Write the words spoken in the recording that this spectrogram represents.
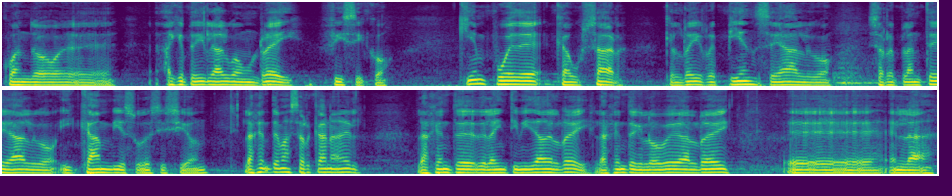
cuando eh, hay que pedirle algo a un rey físico, ¿quién puede causar que el rey repiense algo, se replantee algo y cambie su decisión, la gente más cercana a él, la gente de la intimidad del rey, la gente que lo ve al rey eh, en, la,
